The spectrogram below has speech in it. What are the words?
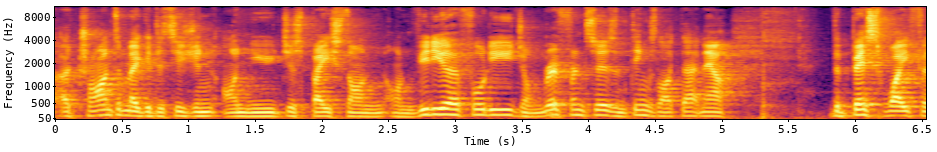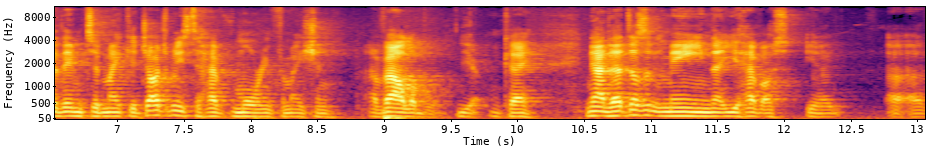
are trying to make a decision on you just based on on video footage, on references, and things like that. Now, the best way for them to make a judgment is to have more information available. Yeah. Okay. Now that doesn't mean that you have a you know a, a,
